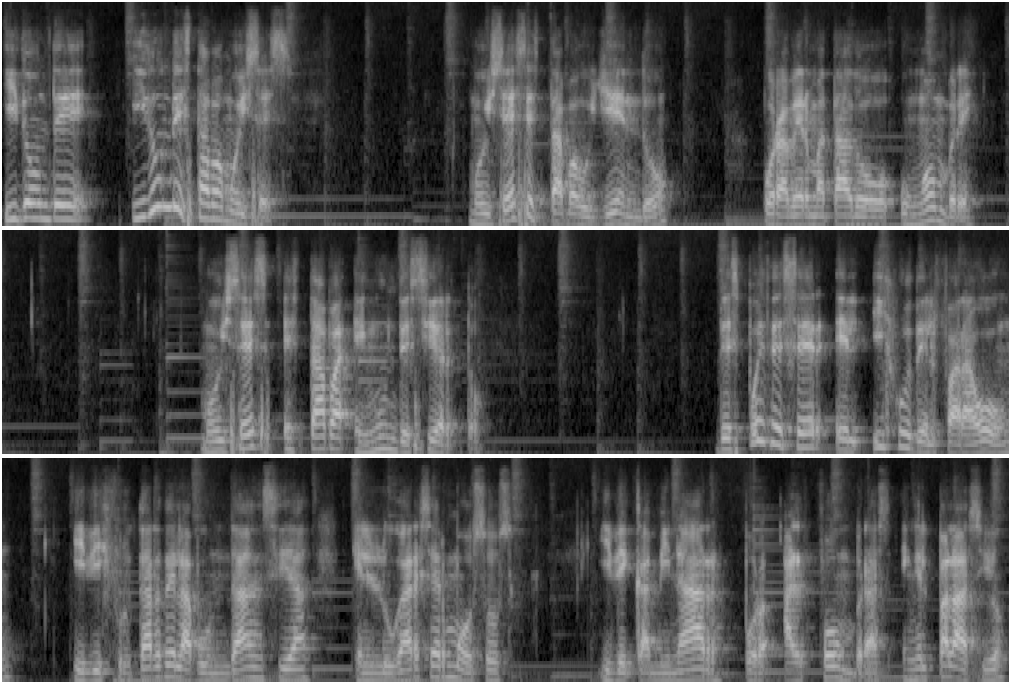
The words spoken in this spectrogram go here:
Y donde ¿Y dónde estaba Moisés? Moisés estaba huyendo por haber matado un hombre. Moisés estaba en un desierto. Después de ser el hijo del faraón y disfrutar de la abundancia en lugares hermosos y de caminar por alfombras en el palacio,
